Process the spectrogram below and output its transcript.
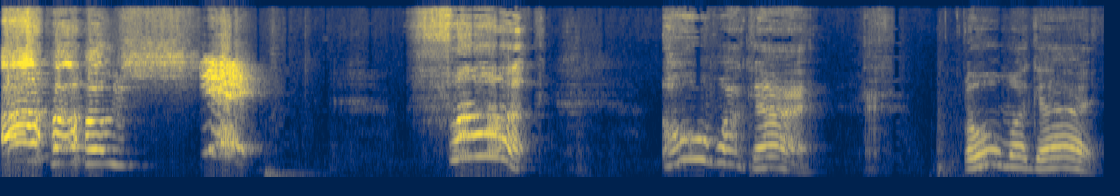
Oh shit! Fuck! Oh my god. Oh my god.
